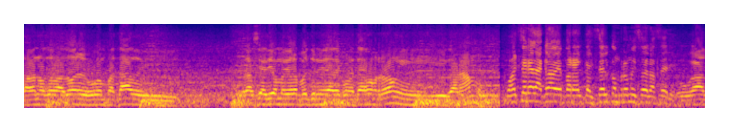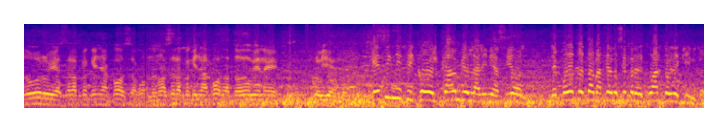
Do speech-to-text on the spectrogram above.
Estaban los dos a dos en el juego empatado y gracias a Dios me dio la oportunidad de conectar el honrón y, y ganamos. ¿Cuál será la clave para el tercer compromiso de la serie? Jugar duro y hacer las pequeñas cosas. Cuando uno hace las pequeñas cosas todo viene fluyendo. ¿Qué significó el cambio en la alineación después de estar bateando siempre de cuarto y de quinto?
